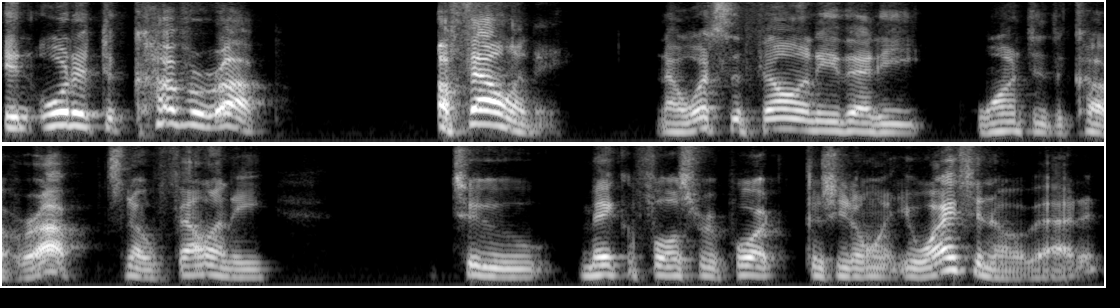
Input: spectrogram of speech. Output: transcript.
in order to cover up a felony. Now, what's the felony that he wanted to cover up. It's no felony to make a false report because you don't want your wife to know about it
